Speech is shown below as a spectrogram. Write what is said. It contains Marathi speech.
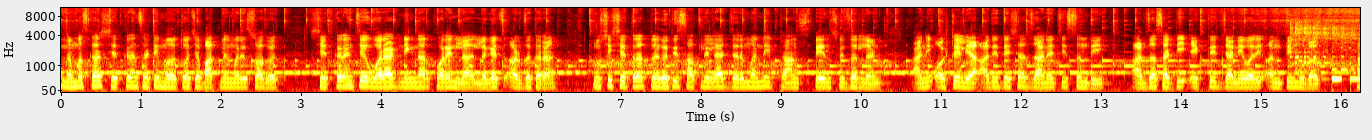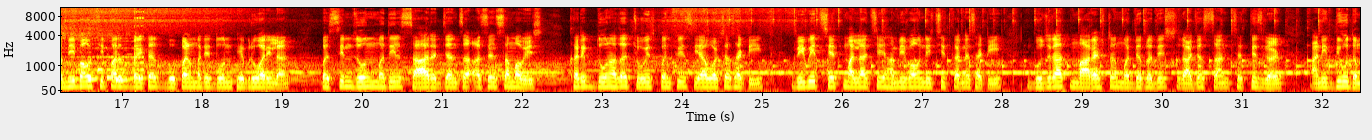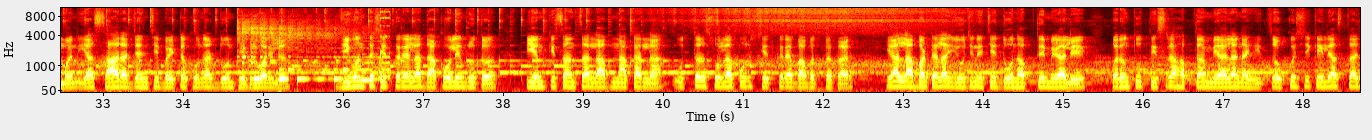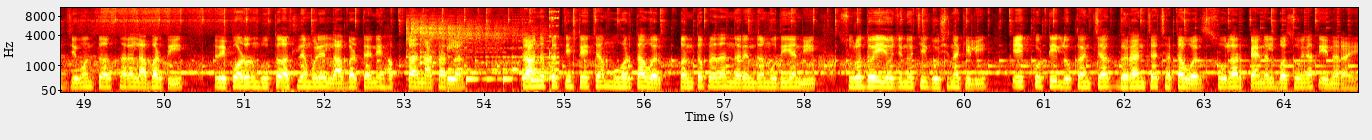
नमस्कार शेतकऱ्यांसाठी महत्त्वाच्या बातम्यांमध्ये स्वागत. शेतकऱ्यांचे वराड निघणार फॉरेनला लगेच अर्ज करा. कृषी क्षेत्रात प्रगती साधलेल्या जर्मनी फ्रान्स स्पेन स्वित्झर्लंड आणि ऑस्ट्रेलिया आदी देशात जाण्याची संधी अर्जासाठी एकतीस जानेवारी अंतिम मुदत. हमीभाव शिफारस बैठक भोपाळमध्ये दोन फेब्रुवारीला. पश्चिम झोनमधील सहा राज्यांचा असेल समावेश. खरीप दोन हजार चोवीस पंचवीस या वर्षासाठी विविध शेतमालाचे हमीभाव निश्चित करण्यासाठी गुजरात महाराष्ट्र मध्य प्रदेश राजस्थान छत्तीसगड आणि दीव दमन या सहा राज्यांची बैठक होणार दोन फेब्रुवारीला. जिवंत शेतकऱ्याला दाखवले मृत पी एम किसानचा लाभ नाकारला उत्तर सोलापूर शेतकऱ्याबाबत प्रकार या लाभार्थ्याला योजनेचे दोन हप्ते मिळाले परंतु तिसरा हप्ता मिळाला नाही. चौकशी केली असता जिवंत असणारा लाभार्थी रेकॉर्डवर मृत असल्यामुळे लाभार्थ्याने हप्ता नाकारला. प्राणप्रतिष्ठेच्या मुहूर्तावर पंतप्रधान नरेंद्र मोदी यांनी सूर्योदय योजनेची घोषणा केली. एक कोटी लोकांच्या घरांच्या छतावर सोलार पॅनल बसवण्यात येणार आहे.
